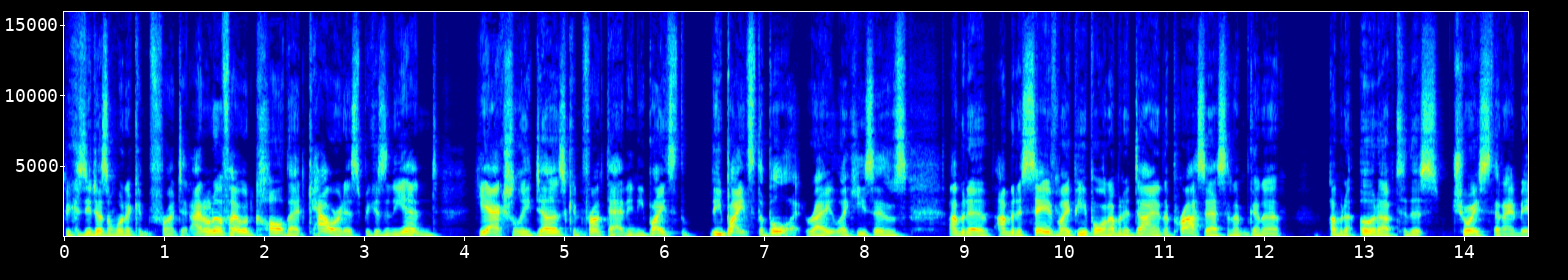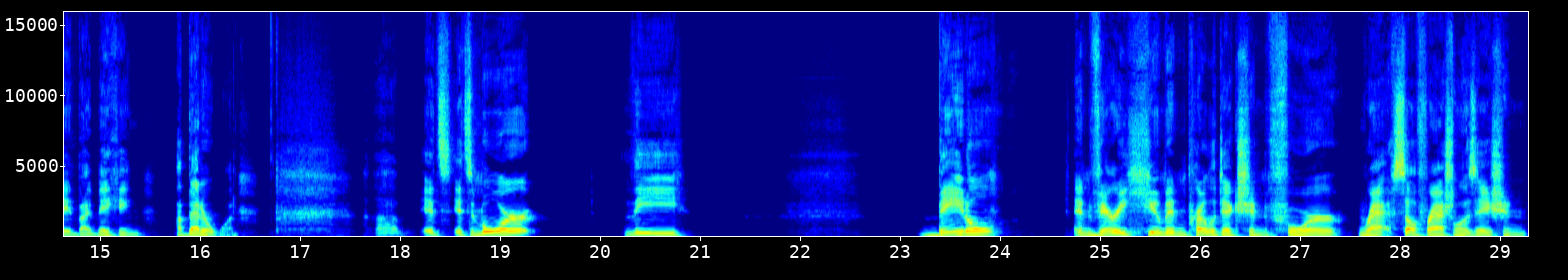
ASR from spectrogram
because he doesn't want to confront it. I don't know if I would call that cowardice because in the end he actually does confront that and he bites the he bites the bullet, right? Like he says I'm going to I'm going to save my people and I'm going to die in the process and I'm going to I'm going to own up to this choice that I made by making a better one. Um, it's it's more the banal and very human predilection for ra- self rationalization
